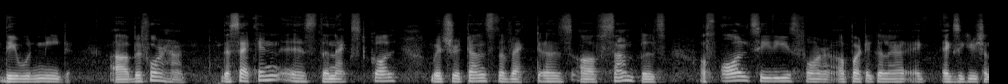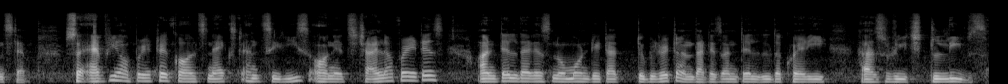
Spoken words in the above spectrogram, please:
they would need uh, beforehand. The second is the next call, which returns the vectors of samples of all series for a particular ex execution step. So every operator calls next and series on its child operators until there is no more data to be written, that is until the query has reached leaves.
